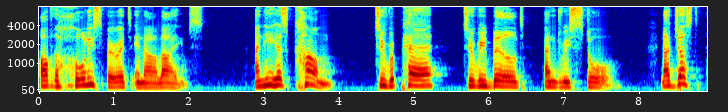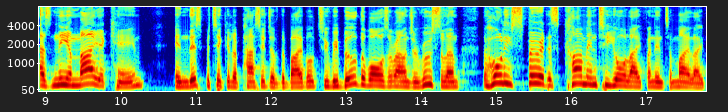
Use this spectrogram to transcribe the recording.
of the Holy Spirit in our lives and he has come to repair, to rebuild, and restore. Now, just as Nehemiah came in this particular passage of the Bible to rebuild the walls around Jerusalem, the Holy Spirit has come into your life and into my life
